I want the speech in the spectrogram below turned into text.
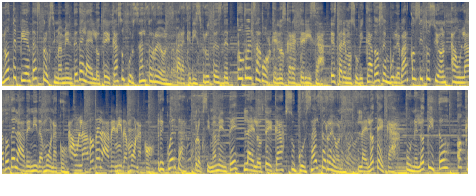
No te pierdas próximamente de la Eloteca Sucursal Torreón para que disfrutes de todo el sabor que nos caracteriza. Estaremos ubicados en Boulevard Constitución a un lado de la Avenida Mónaco. A un lado de la Avenida Mónaco. Recuerda, próximamente la Eloteca Sucursal Torreón. La Eloteca, un elotito, ok.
